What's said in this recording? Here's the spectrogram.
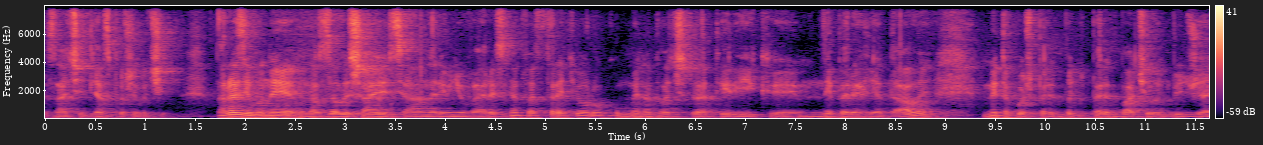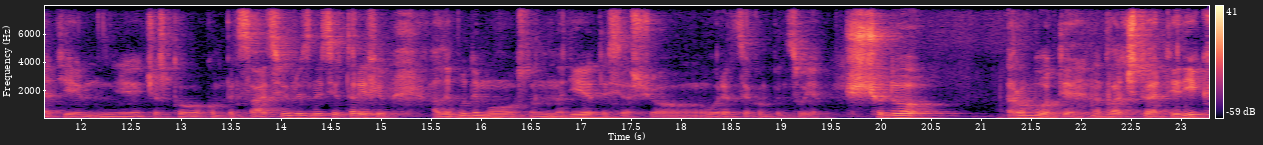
значить, для споживачів. Наразі вони у нас залишаються на рівні вересня 2023 року. Ми на 2024 рік е, не переглядали. Ми також передба- передбачили в бюджеті е, частково компенсацію різниці тарифів, але будемо основно надіятися, що уряд це компенсує. Щодо роботи на 2024 рік,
